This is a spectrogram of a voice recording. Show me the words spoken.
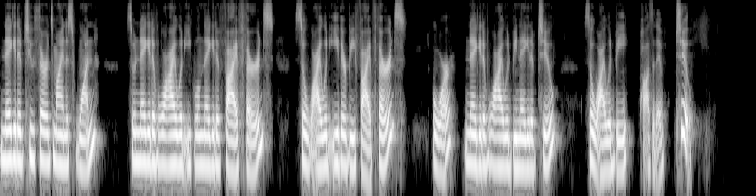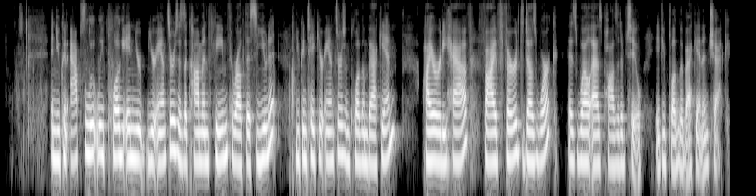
negative 2 thirds minus 1. So negative y would equal negative 5 thirds. So y would either be 5 thirds, or negative y would be negative 2. So y would be positive 2 and you can absolutely plug in your, your answers as a common theme throughout this unit. You can take your answers and plug them back in. I already have 5 thirds does work, as well as positive 2, if you plug them back in and check.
